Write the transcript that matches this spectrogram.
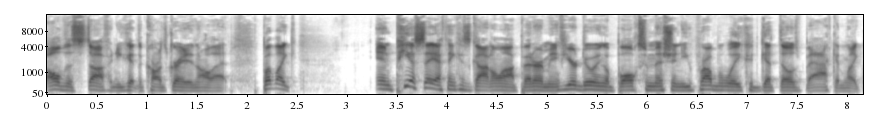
all this stuff and you get the cards graded and all that. But like, and PSA, I think, has gotten a lot better. I mean, if you're doing a bulk submission, you probably could get those back in like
